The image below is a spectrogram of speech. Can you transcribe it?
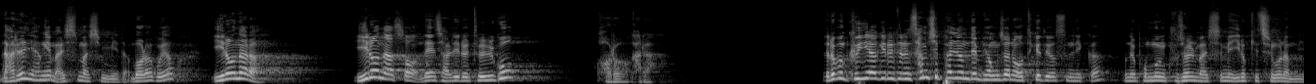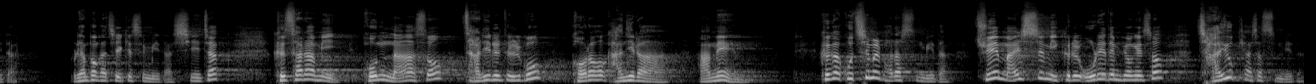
나를 향해 말씀하십니다. 뭐라고요? 일어나라. 일어나서 내 자리를 들고 걸어가라. 여러분 그 이야기를 들은 38년 된 병자는 어떻게 되었습니까? 오늘 본문 9절 말씀에 이렇게 증언합니다. 우리 한번 같이 읽겠습니다. 시작. 그 사람이 곧 나아서 자리를 들고 걸어가니라. 아멘. 그가 고침을 받았습니다. 주의 말씀이 그를 오래된 병에서 자유케 하셨습니다.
